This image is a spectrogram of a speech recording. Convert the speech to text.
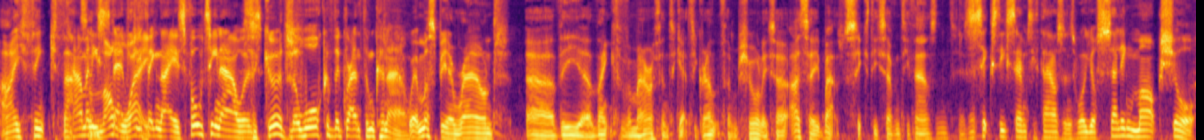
I think that's How many steps way. do you think that is? 14 hours. It's good. The walk of the Grantham Canal. Well, it must be around uh, the uh, length of a marathon to get to Grantham, surely. So I'd say about 60, 70,000, is it? 60, 70,000. Well, you're selling Mark short.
